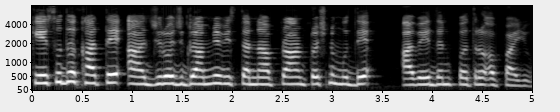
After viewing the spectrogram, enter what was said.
કેશોદ ખાતે આજરોજ ગ્રામ્ય વિસ્તારના પ્રાણ પ્રશ્ન મુદ્દે આવેદનપત્ર અપાયું.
